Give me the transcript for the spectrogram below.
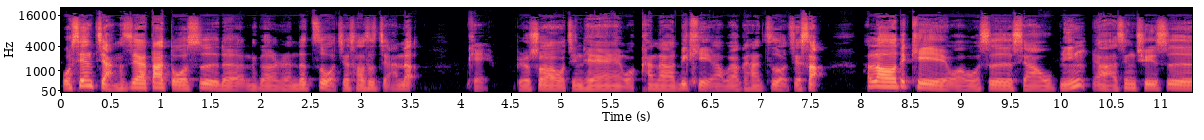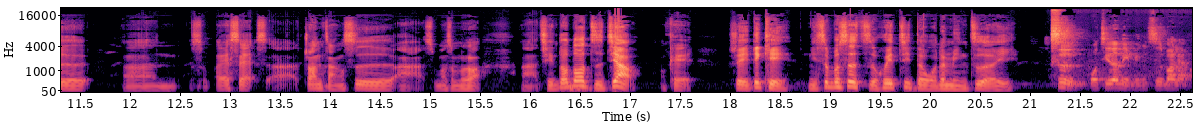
我先讲一下大多数的那个人的自我介绍是怎样的。OK，比如说我今天我看到 Dicky 啊，我要跟他自我介绍，Hello Dicky，我我是小明啊，兴趣是。嗯，什么 SS 啊，专长是啊什么什么什么啊，请多多指教。OK，所以 Dicky，你是不是只会记得我的名字而已？是我记得你名字罢了。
